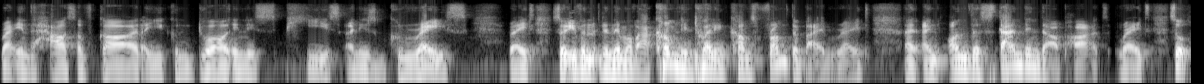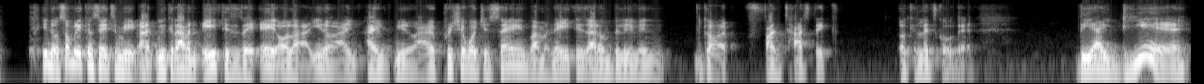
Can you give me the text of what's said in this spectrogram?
right in the house of god and you can dwell in his peace and his grace right? So even the name of our company dwelling comes from the bible right? And, and understanding that part right? So you know, somebody can say to me, and we could have an atheist and say, "Hey, Ola, you know, I, I, you know, I appreciate what you're saying, but I'm an atheist. I don't believe in God, fantastic. Okay, let's go there. The idea,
